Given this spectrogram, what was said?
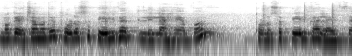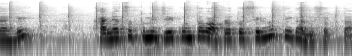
मग याच्यामध्ये थोडंसं तेल घातलेलं आहे आपण. थोडंसं तेल घालायचं आहे. खाण्याचं तुम्ही जे कोणतं वापरत असेल ना ते घालू शकता.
